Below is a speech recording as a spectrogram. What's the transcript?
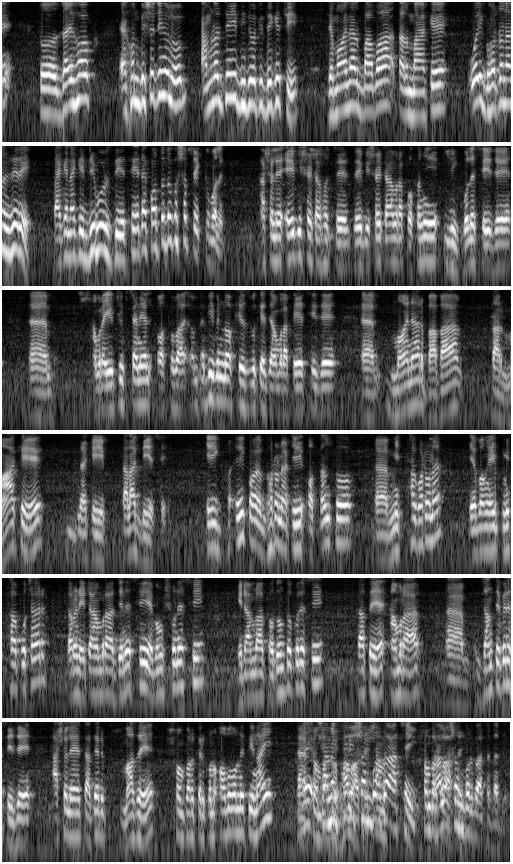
তো যাই হোক এখন বিষয়টি হলো আমরা যেই ভিডিওটি দেখেছি যে ময়নার বাবা তার মাকে ওই ঘটনার জেরে তাকে নাকি ডিভোর্স দিয়েছে এটা কতটুকু সত্য একটু বলেন? আসলে এই বিষয়টা হচ্ছে যে বিষয়টা আমরা প্রথমেই বলেছি যে আমরা ইউটিউব চ্যানেল অথবা বিভিন্ন ফেসবুকে যে আমরা পেয়েছি যে ময়নার বাবা তার মাকে নাকি তালাক দিয়েছে। এই এই ঘটনাটি অত্যন্ত মিথ্যা ঘটনা এবং এই মিথ্যা প্রচার কারণ এটা আমরা জেনেছি এবং শুনেছি এটা আমরা তদন্ত করেছি তাতে আমরা আহ, জানতে পেরেছি যে আসলে তাদের মাঝে সম্পর্কের কোনো অবনতি নাই মানে সম্পর্ক আছেই আছে। সম্পর্ক আছে তাদের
